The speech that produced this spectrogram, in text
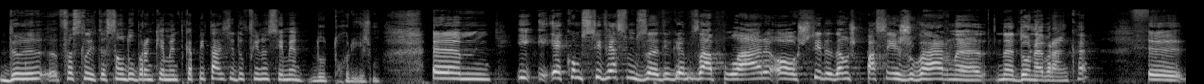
de facilitação do branqueamento de capitais e do financiamento do terrorismo. Um, e é como se estivéssemos, a, digamos, a apelar aos cidadãos que passem a jogar na, na Dona Branca. Uh,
